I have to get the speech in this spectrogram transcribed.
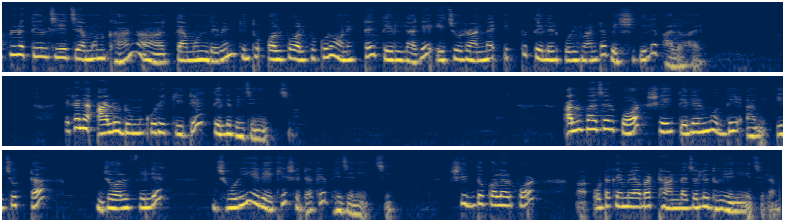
আপনারা তেল যে যেমন খান তেমন দেবেন, কিন্তু অল্প অল্প করে অনেকটাই তেল লাগে। এঁচোড় রান্নায় একটু তেলের পরিমাণটা বেশি দিলে ভালো হয়। এখানে আলু ডুম করে কেটে তেলে ভেজে নিচ্ছি। আলু ভাজার পর সেই তেলের মধ্যেই আমি এঁচোড়টা জল ফেলে ঝরিয়ে রেখে সেটাকে ভেজে নিচ্ছি। সিদ্ধ করার পর ওটাকে আমি আবার ঠান্ডা জলে ধুয়ে নিয়েছিলাম।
